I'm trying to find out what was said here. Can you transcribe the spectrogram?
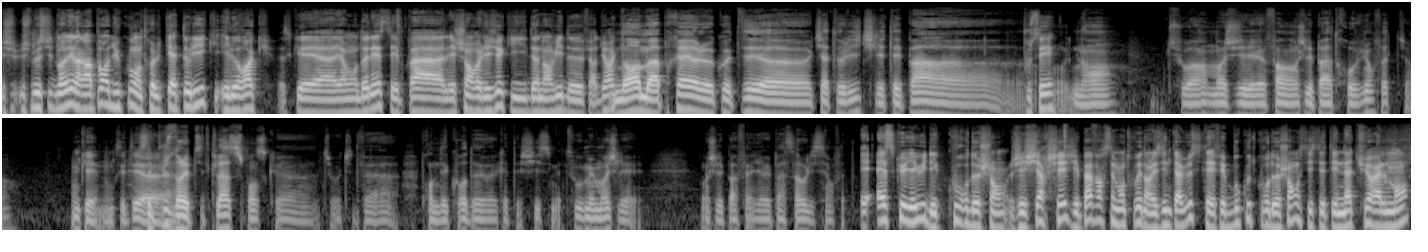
Je, je me suis demandé le rapport, du coup, entre le catholique et le rock. Parce qu'à un moment donné, c'est pas les chants religieux qui donnent envie de faire du rock. Non, mais après, le côté euh, catholique, il était pas. euh, Poussé? Non, tu vois, moi, j'ai, enfin, je l'ai pas trop vu, en fait, tu vois. Ok, donc c'était. C'est euh, plus dans les petites classes, je pense que, tu vois, tu devais euh, prendre des cours de catéchisme et tout, mais moi, je l'ai. Moi, je l'ai pas fait. Il y avait pas ça au lycée, en fait. Et est-ce qu'il y a eu des cours de chant? J'ai cherché, j'ai pas forcément trouvé dans les interviews si tu avais fait beaucoup de cours de chant ou si c'était naturellement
